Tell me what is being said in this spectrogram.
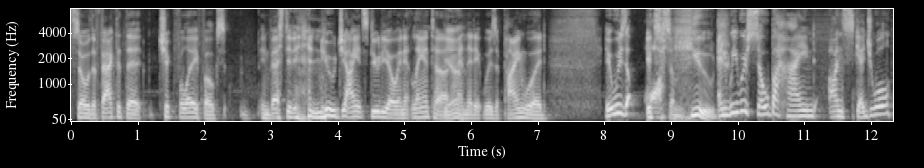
So the fact that the Chick fil A folks invested in a new giant studio in Atlanta Yeah. and that it was at Pinewood, it was It's awesome. huge. And we were so behind on schedule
